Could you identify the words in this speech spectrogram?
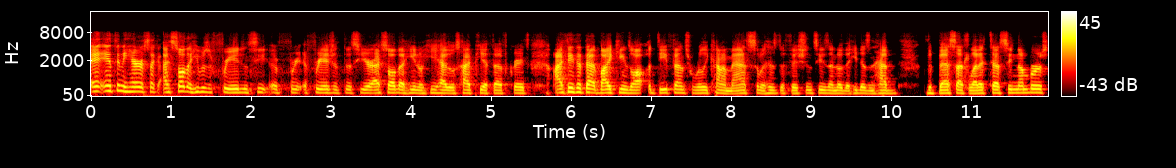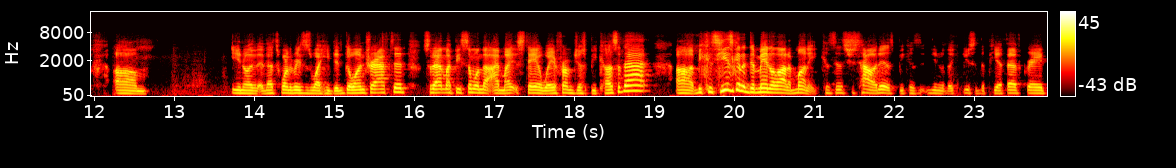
Anthony Harris. Like I saw that he was a free agency, a free, a free agent this year. I saw that you know he had those high PFF grades. I think that that Vikings defense really kind of masked some of his deficiencies. I know that he doesn't have the best athletic testing numbers. Um, you know that's one of the reasons why he did go undrafted. So that might be someone that I might stay away from just because of that, uh, because he's going to demand a lot of money because it's just how it is. Because you know, like you said, the PFF grade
